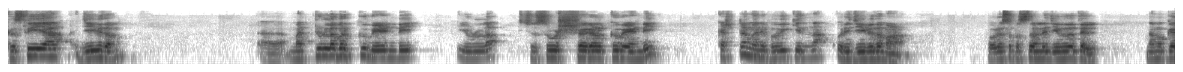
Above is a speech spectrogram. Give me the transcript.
ക്രിസ്തീയ ജീവിതം മറ്റുള്ളവർക്ക് വേണ്ടിയുള്ള ശുശ്രൂഷകൾക്ക് വേണ്ടി കഷ്ടമനുഭവിക്കുന്ന ഒരു ജീവിതമാണ്. പൗലോസ് പുസ്തകങ്ങളുടെ ജീവിതത്തിൽ നമുക്ക്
